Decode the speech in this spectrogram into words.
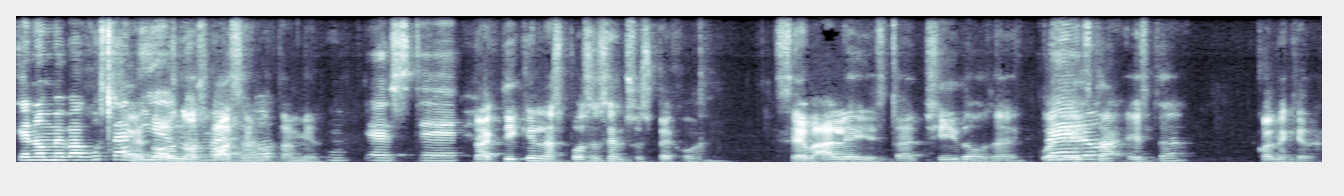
que no me va a gustar. y todos nos pasa, ¿no? También. Este... Practiquen las poses en su espejo. ¿eh? Se vale y está chido. O sea, ¿cuál esta, esta? ¿Cuál me queda?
